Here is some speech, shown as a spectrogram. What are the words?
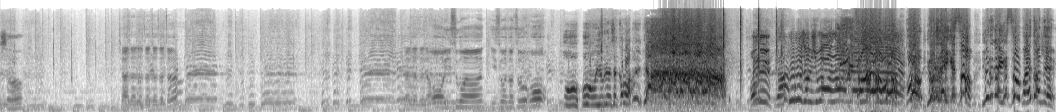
좋 았어 자자자자자자. 자자자자. 어 이수건 이수건 선수. 어. 오오 요로야 잠깐만 야 아니 요로 잠시만 아, 네. 어 요루가 이겼어. 요루가 이겼어. 말도 안 돼.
